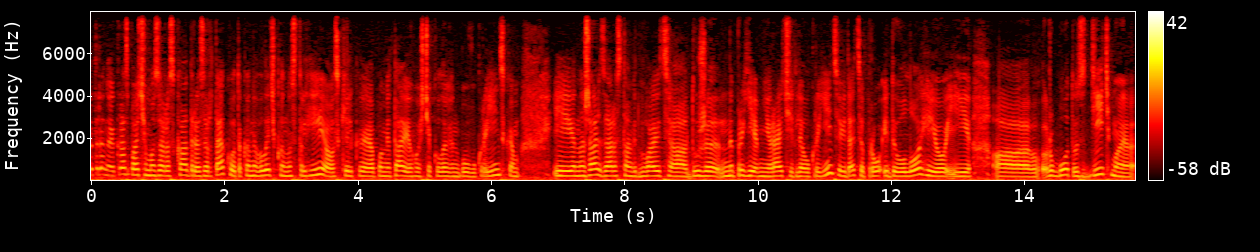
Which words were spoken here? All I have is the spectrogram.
Катерино, якраз бачимо зараз кадри з Артеку. Така невеличка ностальгія, оскільки пам'ятаю його ще коли він був українським. І на жаль, зараз там відбуваються дуже неприємні речі для українців. Йдеться про ідеологію і е, роботу з дітьми.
